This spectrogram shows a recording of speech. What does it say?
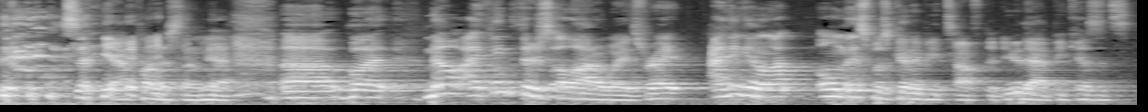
so yeah, punish them. Yeah, uh, but no, I think there's a lot of ways, right? I think in a lot, Ole Miss was going to be tough to do that because it's.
